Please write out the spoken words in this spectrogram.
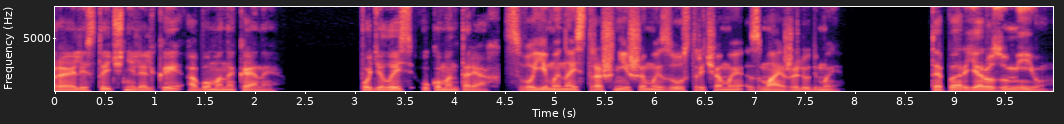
реалістичні ляльки або манекени? Поділись у коментарях своїми найстрашнішими зустрічами з майже людьми. Тепер я розумію,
